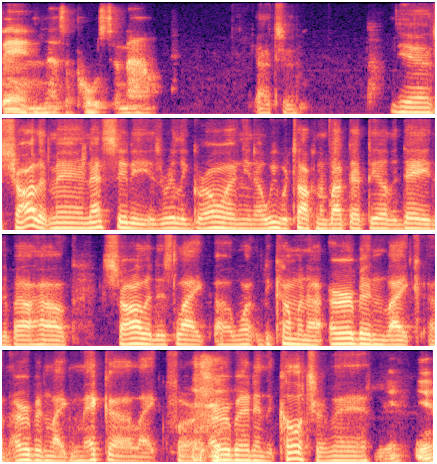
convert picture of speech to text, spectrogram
then as opposed to now. Gotcha. Yeah, Charlotte, man, that city is really growing. You know, we were talking about that the other day about how Charlotte is like uh, becoming an urban, like an urban, like mecca, like for urban and the culture, man. Yeah, yeah.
